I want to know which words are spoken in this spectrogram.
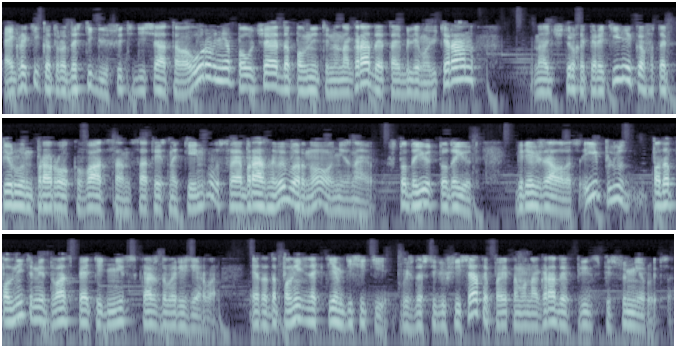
А игроки, которые достигли 60 уровня, получают дополнительные награды. Это эмблема ветеран, на четырех оперативников. Это Перун, Пророк, Ватсон, соответственно, Тень. Ну, своеобразный выбор, но не знаю. Что дают, то дают. Грех жаловаться. И плюс по дополнительные 25 единиц каждого резерва. Это дополнительно к тем 10. Вы же достигли 60, и поэтому награды, в принципе, суммируются.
